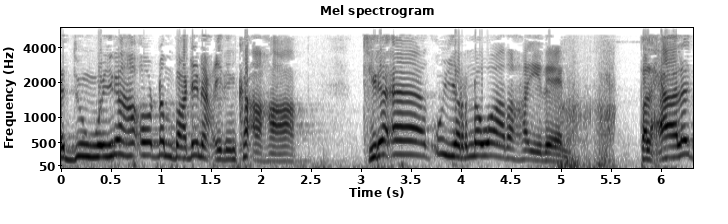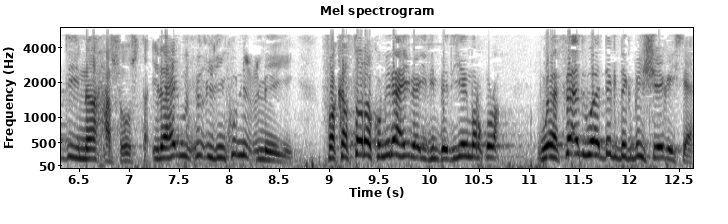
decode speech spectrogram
Adduun weynaha oo dhan baa dhinac idinka ahaa. Tiro aad u yarna waad ahaydeen. Bal xaaladiinaa xasuusta. Ilaahay muxuu idinku nicmeeyey. Fakasarakum ilaahay baa idin bediyey mar qura waa fad waa degdeg bay sheegaysaa.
